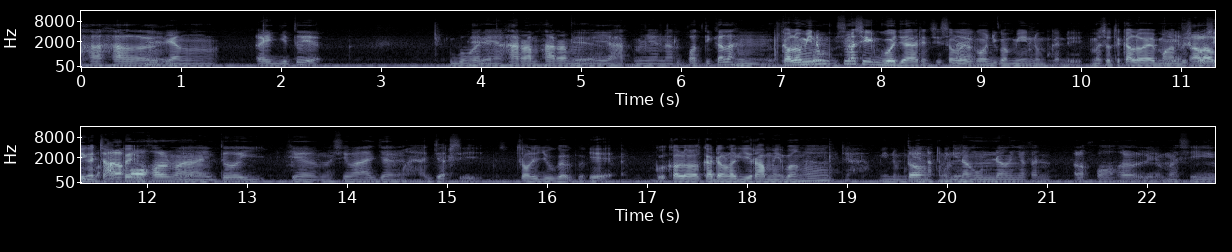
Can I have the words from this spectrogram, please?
hal-hal Iya. yang kayak gitu ya hubungannya Iya. haram-haram Iya. ya haramnya narkotika lah Hmm, kalau Gua minum bisa. masih gue ajarin sih soalnya Nah. gue juga minum kan deh maksudnya kalau emang Iya, habis closingan capek alkohol mah Iya. itu ya masih wajar wajar sih soalnya juga gue ya gue kalau kadang lagi rame banget ya minum toh enak nih undang-undangnya kan alkohol ya masih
